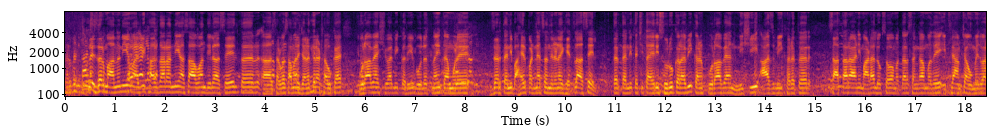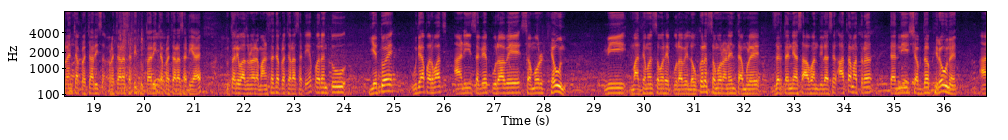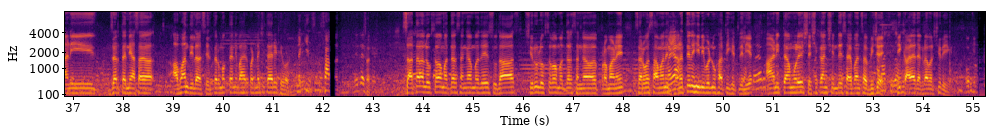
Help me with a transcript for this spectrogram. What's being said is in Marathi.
नाही जर माननीय माजी खासदारांनी असं आव्हान दिलं असेल तर सर्वसामान्य जनतेला ठाऊक आहे. पुराव्याशिवाय मी कधीही बोलत नाही. त्यामुळे जर त्यांनी बाहेर पडण्याचा निर्णय घेतला असेल तर त्यांनी त्याची तयारी सुरू करावी. कारण पुराव्यानिशी आज मी खरं तर सातारा आणि माढा लोकसभा मतदारसंघामध्ये इथल्या आमच्या उमेदवारांच्या प्रचारी प्रचारासाठी तुतारीच्या प्रचारासाठी आहे. तुतारी वाजवणाऱ्या माणसाच्या प्रचारासाठी आहे. परंतु येतोय उद्या परवाच आणि सगळे पुरावे समोर ठेवून मी माध्यमांसमोर हे पुरावे लवकरच समोर आणेन. त्यामुळे जर त्यांनी असं आव्हान दिलं असेल आता मात्र त्यांनी शब्द फिरवू नयेत. आणि जर त्यांनी असं आव्हान दिलं असेल तर मग त्यांनी बाहेर पडण्याची तयारी ठेवा. नक्कीच. सातारा लोकसभा मतदारसंघामध्ये सुद्धा शिरूर लोकसभा मतदारसंघाप्रमाणे सर्वसामान्य जनतेने ही निवडणूक हाती घेतलेली आहे. आणि त्यामुळे शशिकांत शिंदे साहेबांचा विजय ही काळ्या दगडावरची रेग आहे. ओके.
